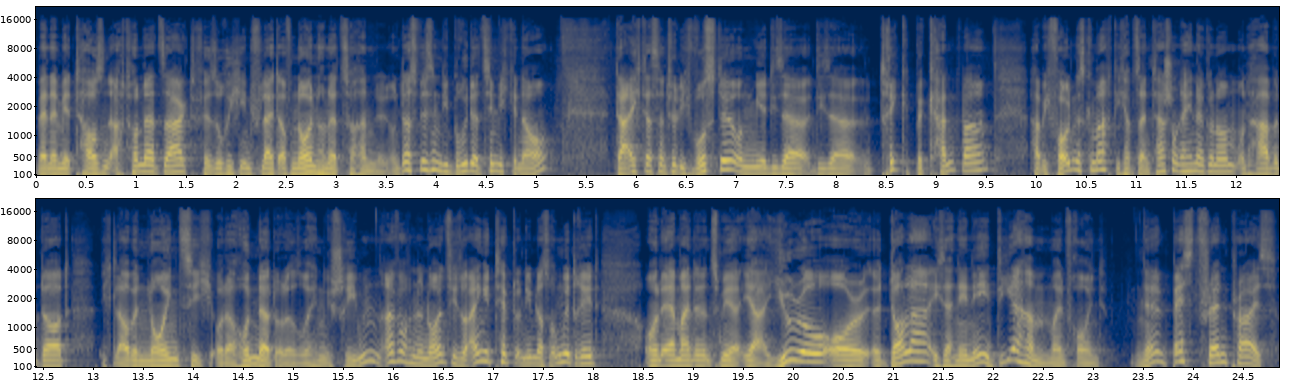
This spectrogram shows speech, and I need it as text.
Wenn er mir 1800 sagt, versuche ich ihn vielleicht auf 900 zu handeln. Und das wissen die Brüder ziemlich genau. Da ich das natürlich wusste und mir dieser, dieser Trick bekannt war, habe ich folgendes gemacht. Ich habe seinen Taschenrechner genommen und habe dort, ich glaube, 90 oder 100 oder so hingeschrieben. Einfach eine 90 so eingetippt und ihm das umgedreht. Und er meinte dann zu mir, ja, Euro oder Dollar? Ich sage, nee, nee, Dirham, mein Freund. Ne? Best Friend Price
